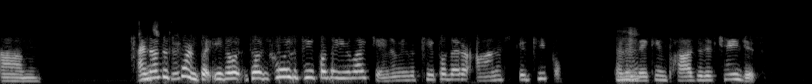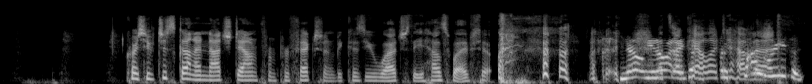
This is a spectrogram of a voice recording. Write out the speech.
Um, I know That's one, but you know, those, who are the people that you like, Jane? I mean, the people that are honest, good people that Mhm. are making positive changes. Of course, you've just gone a notch down from perfection because you watch the Housewives show. No, you know what? I okay, I'll let for you have some that. reason.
